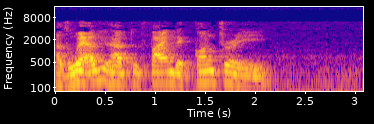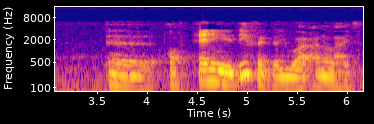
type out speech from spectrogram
as well, you have to find the contrary uh, of any defect that you are analyzing.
